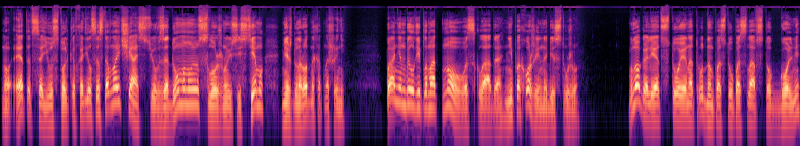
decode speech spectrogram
Но этот союз только входил составной частью в задуманную сложную систему международных отношений. Панин был дипломат нового склада, не похожий на Бестужева. Много лет, стоя на трудном посту посла в Стокгольме,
